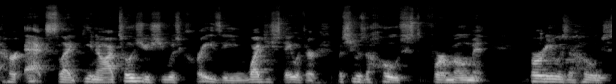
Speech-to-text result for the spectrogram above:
her ex. Like, you know, I told you she was crazy. Why'd you stay with her? But she was a host for a moment. Birdie was a host,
